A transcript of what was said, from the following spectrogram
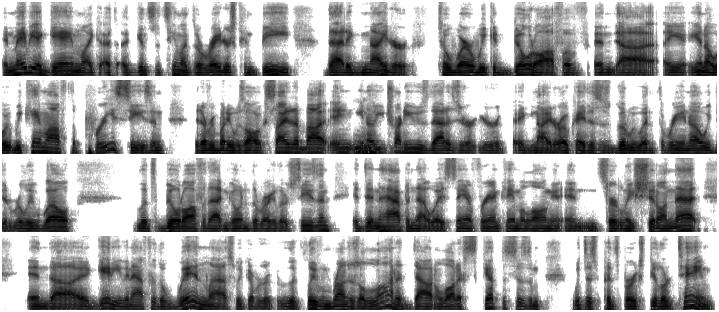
And maybe a game like a- against a team like the Raiders can be that igniter to where we could build off of. And, uh, you, you know, we, we came off the preseason that everybody was all excited about. And, you know, Mhm. you try to use that as your, your igniter. Okay, this is good. We went 3 and 0. We did really well. Let's build off of that and go into the regular season. It didn't happen that way. San Fran came along and, and certainly shit on that. And uh, again, even after the win last week over the, the Cleveland Browns, there's a lot of doubt and a lot of skepticism with this Pittsburgh Steeler team.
